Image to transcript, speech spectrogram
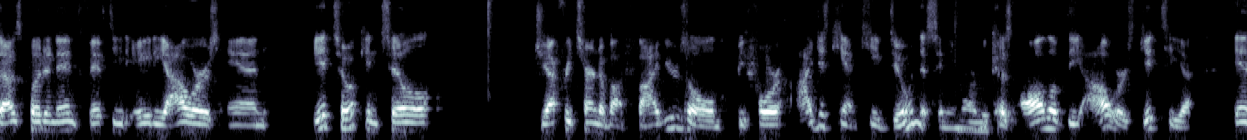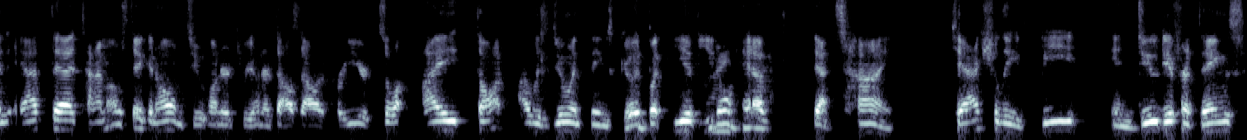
So I was putting in 50 to 80 hours, and it took until Jeffrey turned about five years old before I just can't keep doing this anymore Mhm. because all of the hours get to you. And at that time, I was taking home two hundred, three hundred thousand dollars per year. So I thought I was doing things good, but if you don't have that time to actually be and do different things,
